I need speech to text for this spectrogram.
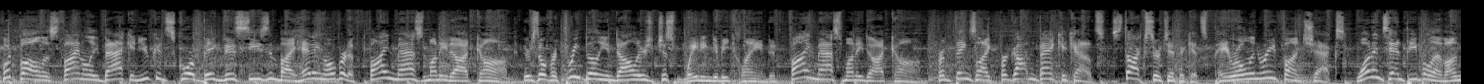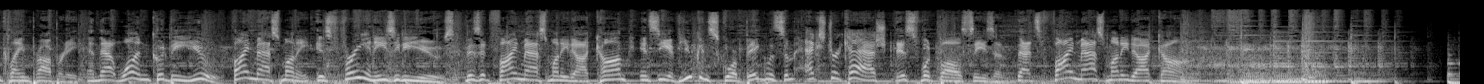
Football is finally back, and you can score big this season by heading over to FindMassMoney.com. There's over $3 billion just waiting to be claimed at FindMassMoney.com. From things like forgotten bank accounts, stock certificates, payroll and refund checks. One in 10 people have unclaimed property, and that one could be you. Mass Money is free and easy to use. Visit FindMassMoney.com and see if you can score big with some extra cash this football season. That's FindMassMoney.com.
